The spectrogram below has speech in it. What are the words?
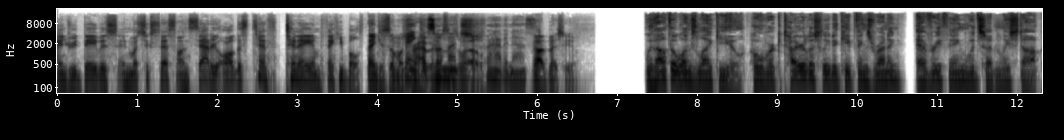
Andrew Davis, and much success on Saturday, August 10th, 10 a.m. Thank you both. Thank you so much Thank for having so us much as well. For having us. God bless you. Without the ones like you, who work tirelessly to keep things running, everything would suddenly stop.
